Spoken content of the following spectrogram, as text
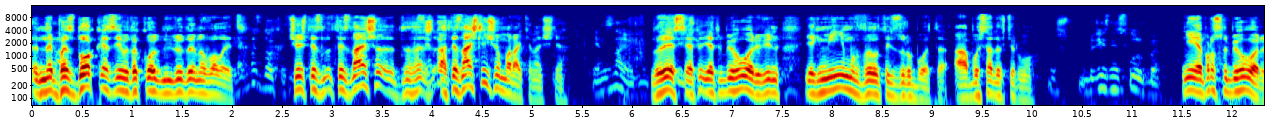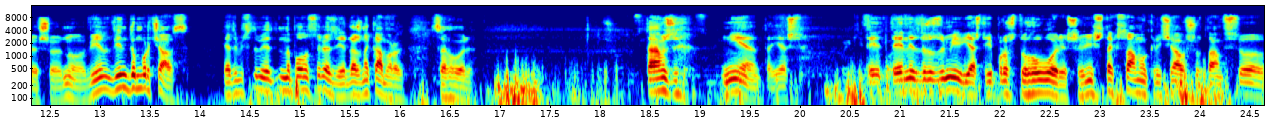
не без доказів таку людину валити. Чи ти, ти знаєш, що, а ти знаєш слідчого Маракіна чи ні? Я не знаю. Дивись, я, я тобі говорю, він як мінімум вилетить з роботи або сяде в тюрму. Ну, Різні служби. Ні, я просто тобі говорю, що ну, він, він домурчався. Я тобі я на повному серйозі, я навіть на камеру це говорю. Там же. Ні, та я ж. Ти, ти не зрозумів, я ж тобі просто говорю, що він ж так само кричав, що там все,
